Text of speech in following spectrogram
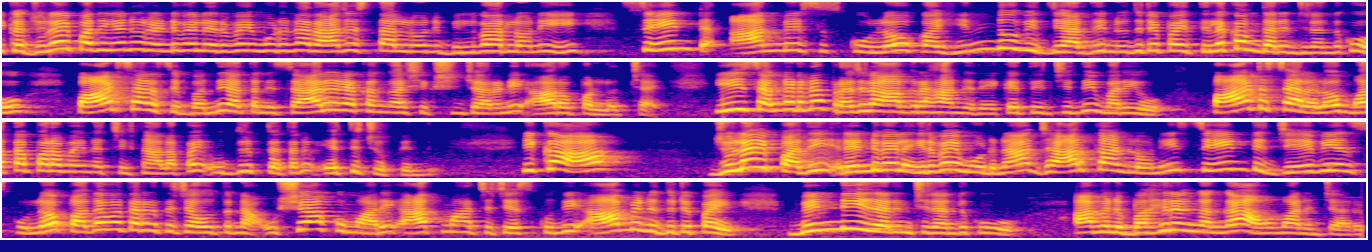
ఇక జూలై పదిహేను రెండు వేల ఇరవై మూడున రాజస్థాన్లోని బిల్వార్లోని సెయింట్ ఆన్మేర్స్ స్కూల్లో ఒక హిందూ విద్యార్థి నుదుటిపై తిలకం ధరించినందుకు పాఠశాల సిబ్బంది అతన్ని శారీరకంగా శిక్షించారని ఆరోపణలు వచ్చాయి. ఈ సంఘటన ప్రజల ఆగ్రహాన్ని రేకెత్తించింది మరియు పాఠశాలలో మతపరమైన చిహ్నాలపై ఉద్రిక్తతను ఎత్తి చూపింది ఇక జూలై పది రెండు వేల ఇరవై మూడున జార్ఖండ్లోని సెయింట్ జేవియన్ స్కూల్లో పదవ తరగతి చదువుతున్న ఉషా కుమారి ఆత్మహత్య చేసుకుంది. ఆమె నుదుటిపై బిండి ధరించినందుకు ఆమెను బహిరంగంగా అవమానించారు.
